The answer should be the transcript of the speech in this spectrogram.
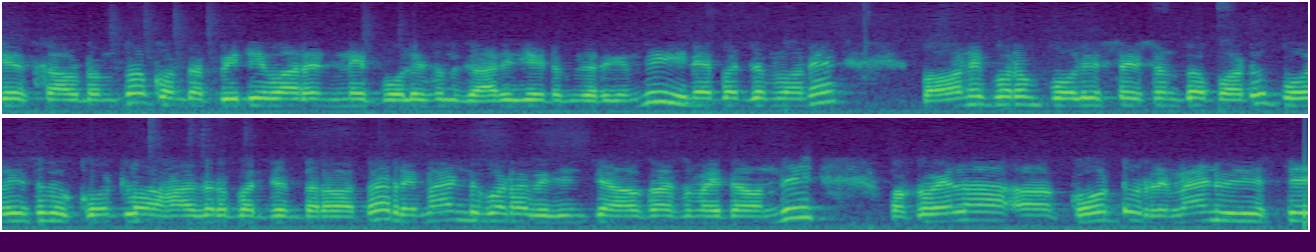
కేసు కావడంతో కొంత పీటీ వారెంట్ని పోలీసులు జారీ చేయడం జరిగింది. ఈ నేపథ్యంలోనే భవానీపురం పోలీస్ స్టేషన్తో పాటు పోలీసులు కోర్టులో హాజరుపరిచిన తర్వాత రిమాండ్ కూడా విధించే అవకాశం అయితే ఉంది. ఒకవేళ కోర్టు రిమాండ్ విధిస్తే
